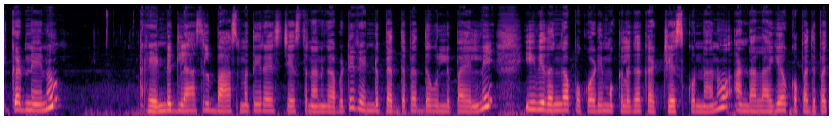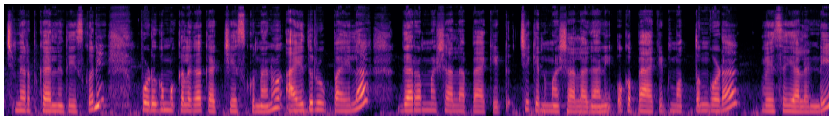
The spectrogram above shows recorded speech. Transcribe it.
ఇక్కడ నేను రెండు గ్లాసులు బాస్మతి రైస్ చేస్తున్నాను కాబట్టి రెండు పెద్ద పెద్ద ఉల్లిపాయలని ఈ విధంగా పకోడీ ముక్కలుగా కట్ చేసుకున్నాను. అండ్ అలాగే ఒక పది పచ్చిమిరపకాయలని తీసుకొని పొడుగు ముక్కలుగా కట్ చేసుకున్నాను. ఐదు రూపాయల గరం మసాలా ప్యాకెట్ చికెన్ మసాలా కానీ ఒక ప్యాకెట్ మొత్తం కూడా వేసేయాలండి.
